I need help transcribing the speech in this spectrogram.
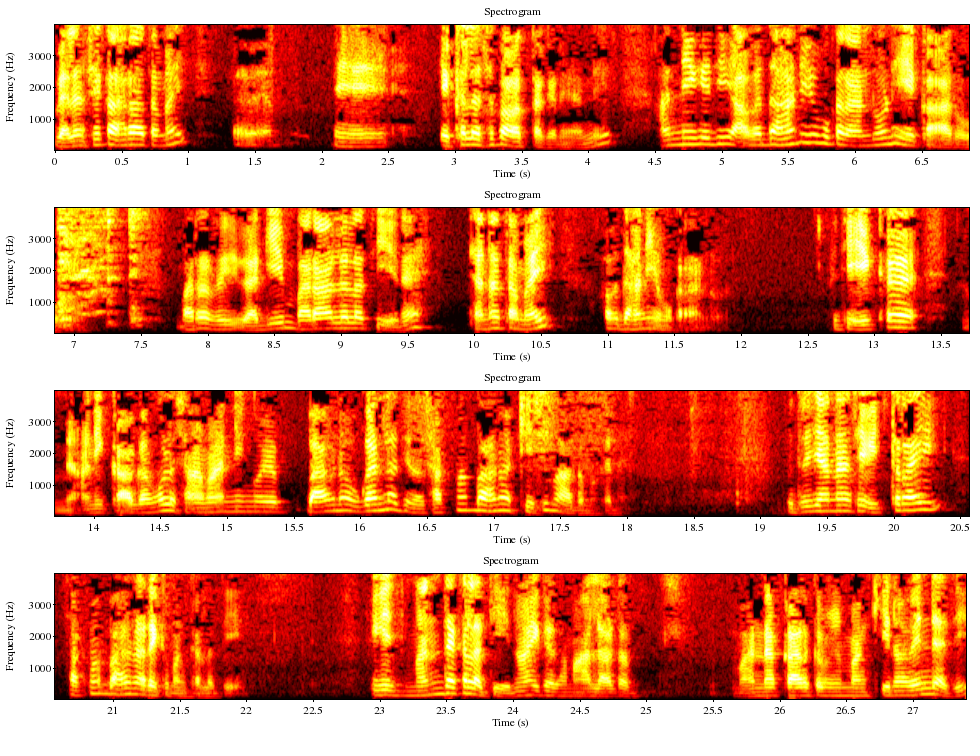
බැලන්ස් එක හරහා තමයි මේ එකලස පවත්වාගෙන යන්නේ. අන්න ඒකෙදී අවධානය යොමු කරන්න ඕනේ ඒකාරෝ. බර වැඩියෙන් බර අල්ලලා තියෙන තැන තමයි අවධානය යොමු කරන්න ඕනේ. ඉතින් ඒක අනික් ආගම් වල සාමාන්‍යයෙන් ඔය භාවනාව උගන්ලා තියෙනවා. සක්මන් භාවනාව කිසිම ආගමක නැහැ. බුදුජානනාංශය විතරයි සක්මන් භාවනාව රෙකමන්ඩ් කරලා තියෙන්නේ. ඒක මම දැකලා තියෙනවා. ඒක සමාහලට මන්නකාරකමෙන් මම කියනවා වෙන්න ඇති.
